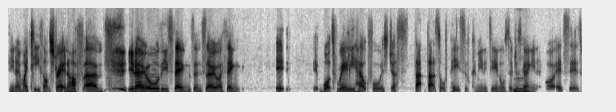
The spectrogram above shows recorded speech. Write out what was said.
you know my teeth aren't straight enough um you know all these things. And so i think it, it what's really helpful is just that that sort of piece of community and also just mm. going you know what it's it's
